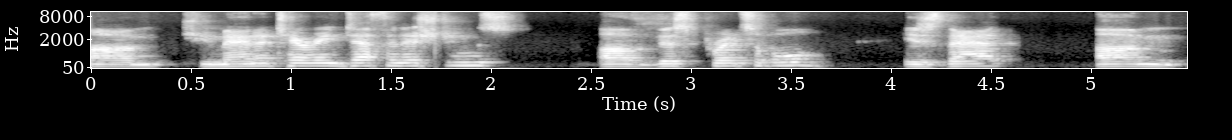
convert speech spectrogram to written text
um, humanitarian definitions of this principle is that um,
